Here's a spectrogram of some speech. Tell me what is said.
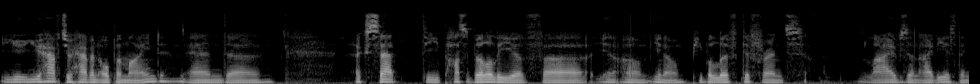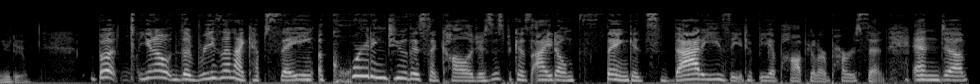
you you have to have an open mind and uh, accept the possibility of uh, you know um, you know people live different lives and ideas than you do. But, you know, the reason I kept saying, according to the psychologist, is because I don't think it's that easy to be a popular person. And um,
